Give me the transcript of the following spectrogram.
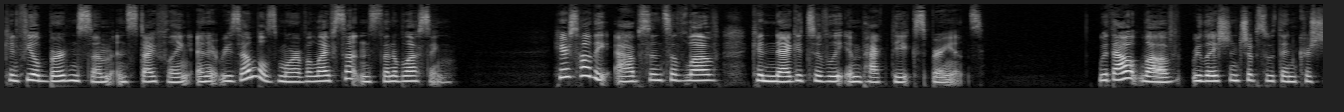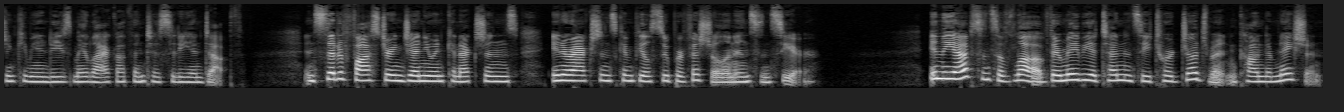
can feel burdensome and stifling, and it resembles more of a life sentence than a blessing. Here's how the absence of love can negatively impact the experience. Without love, relationships within Christian communities may lack authenticity and depth. Instead of fostering genuine connections, interactions can feel superficial and insincere. In the absence of love, there may be a tendency toward judgment and condemnation.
